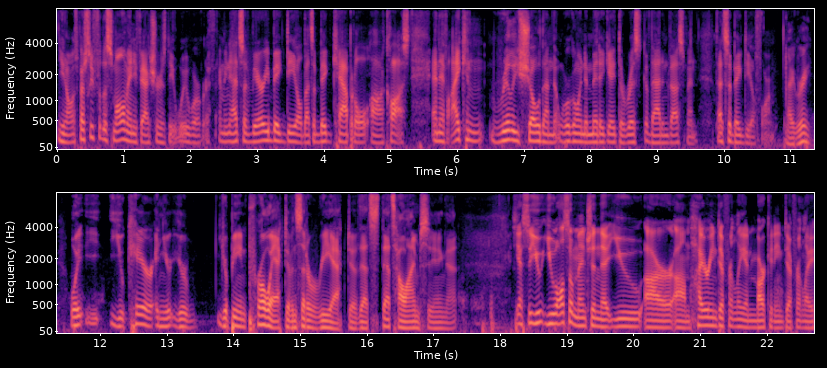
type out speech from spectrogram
you know, especially for the small manufacturers that we work with. I mean, that's a very big deal. That's a big capital uh, cost. And if I can really show them that we're going to mitigate the risk of that investment, that's a big deal for them. I agree. Well, y- you care, and you're you're you're being proactive instead of reactive. That's that's how I'm seeing that. Yeah, so you, you also mentioned that you are um, hiring differently and marketing differently.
